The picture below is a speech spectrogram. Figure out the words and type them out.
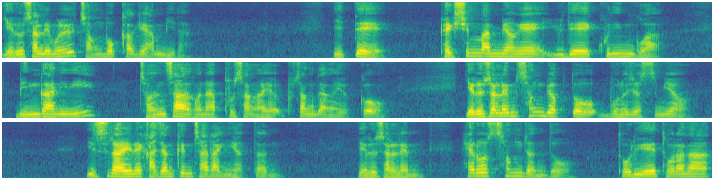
예루살렘을 정복하게 합니다. 이때 110만 명의 유대 군인과 민간인이 전사하거나 부상하여, 부상당하였고 예루살렘 성벽도 무너졌으며 이스라엘의 가장 큰 자랑이었던 예루살렘 헤롯 성전도 도리에 돌 하나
